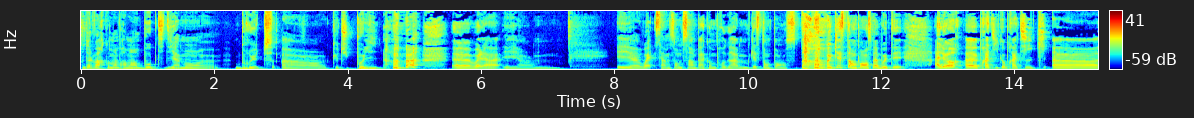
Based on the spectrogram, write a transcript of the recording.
de le voir comme un, vraiment un beau petit diamant brut que tu polis. voilà, et et euh, ouais, ça me semble sympa comme programme. Qu'est-ce que t'en penses? Qu'est-ce que t'en penses, ma beauté? Alors, euh, pratico-pratique, euh,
